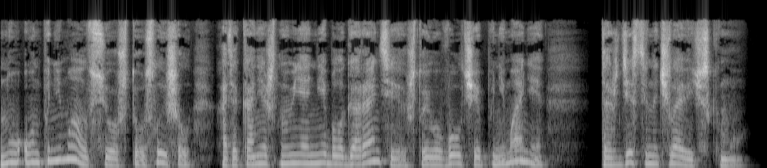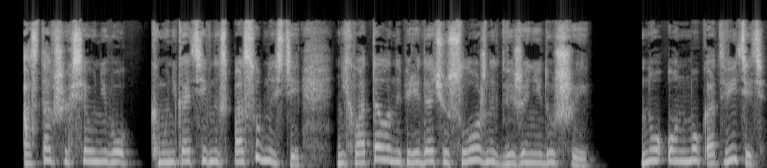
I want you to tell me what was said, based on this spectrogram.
Но он понимал все, что услышал, хотя, конечно, у меня не было гарантии, что его волчье понимание тождественно человеческому. Оставшихся у него коммуникативных способностей не хватало на передачу сложных движений души, но он мог ответить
